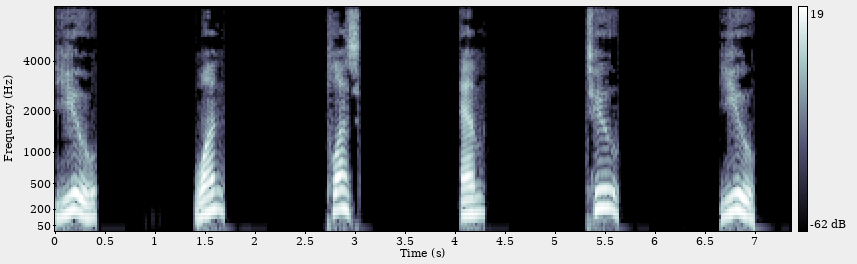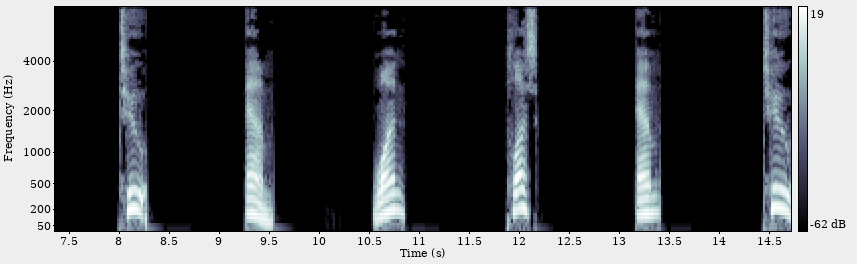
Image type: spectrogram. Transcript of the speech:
U 1 plus M 2 U 2 M 1 plus M 2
